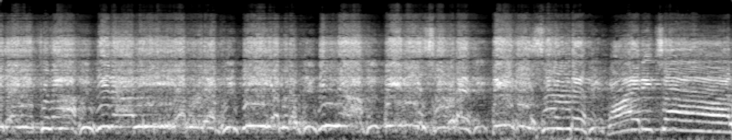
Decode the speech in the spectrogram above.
വിജയിക്കുക. ഇതാ വീയപുരം വീയപുരം ഇല്ല P V sound P V sound Karichal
